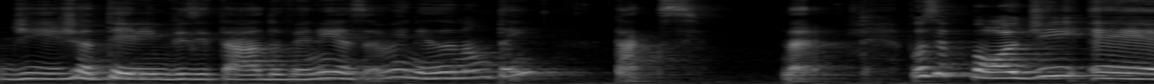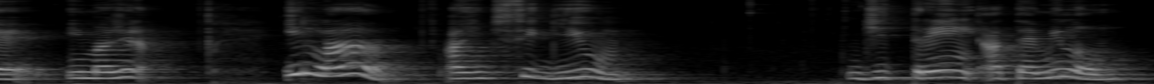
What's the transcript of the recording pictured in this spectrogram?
de já terem visitado Veneza, Veneza não tem táxi, né? Você pode é, imaginar. E lá a gente seguiu de trem até Milão.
